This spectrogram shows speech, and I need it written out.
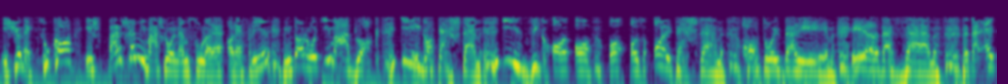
és jön egy szuka, és bár semmi másról nem szól a, re, a refrén, mint arról, hogy imádlak, ég a testem, ízzik a, a, a, az altestem, hatolj belém, élvezzem. De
